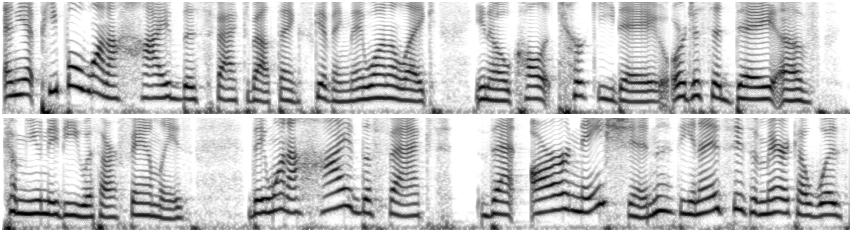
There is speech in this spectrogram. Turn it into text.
And yet people want to hide this fact about Thanksgiving. They want to, like, you know, call it Turkey Day or just a day of community with our families. They want to hide the fact that our nation, the United States of America, was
